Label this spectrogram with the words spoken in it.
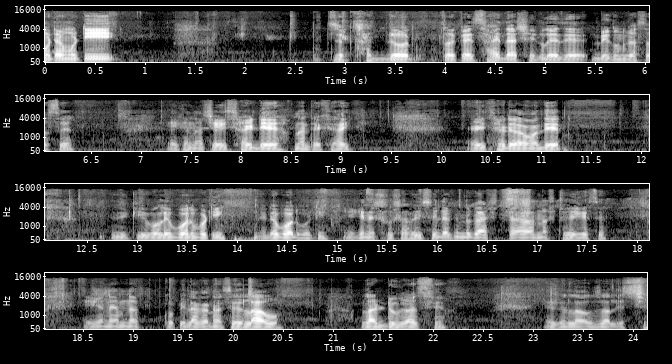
মোটামুটি যে তরকারি চাহিদা সেগুলো এই যে বেগুন গাছ আছে। এখানে আছে এই সাইডে আপনার দেখাই। এই সাইডে আমাদের কি বলে বরবটি, এটা বরবটি। এখানে শুষা হয়েছিল, কিন্তু গাছটা নষ্ট হয়ে গেছে। এখানে আপনার কপি লাগানো আছে, লাউ, লাড্ডু গাছ। এই যে লাউ জ্বালিচ্ছে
